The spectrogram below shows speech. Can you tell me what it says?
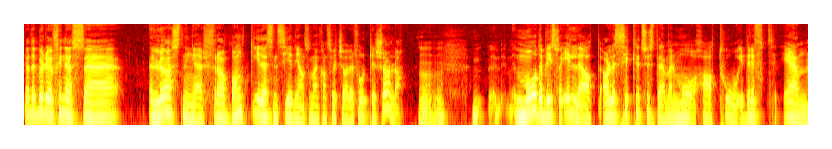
Ja, det burde jo finnes eh, løsninger fra bank-ID sin side igjen, som de kan switche veldig fort til sjøl, da. Mhm. Må det bli så ille at alle sikkerhetssystemer må ha to i drift? Én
